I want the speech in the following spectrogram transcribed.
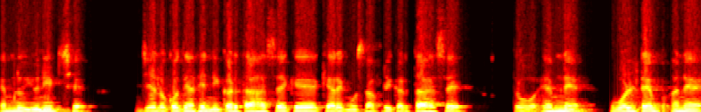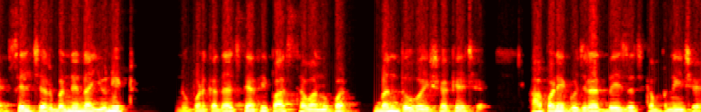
એમનું યુનિટ છે. જે લોકો ત્યાંથી નીકળતા હશે કે ક્યારેક મુસાફરી કરતા હશે તો એમને વોલ્ટેમ્પ અને સિલ્ચર બંનેના યુનિટનું પણ કદાચ ત્યાંથી પાસ થવાનું પણ બનતું હોઈ શકે છે. આ પણ એક ગુજરાત બેઝ જ કંપની છે.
